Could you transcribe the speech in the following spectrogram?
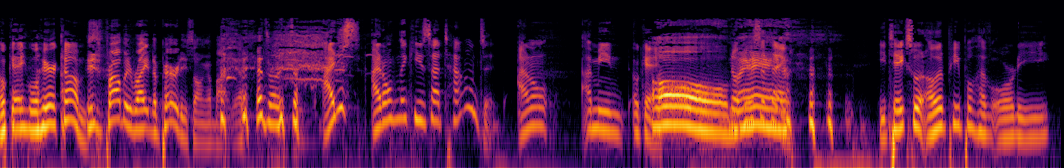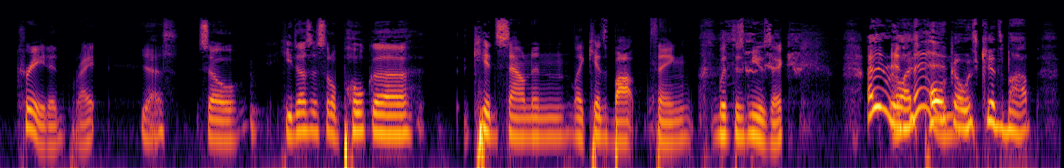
Okay, well here it comes. He's probably writing a parody song about you. that's what he. I just I don't think he's that talented. I don't. I mean, okay. Oh no, man. here's the thing. he takes what other people have already created, right? Yes. So he does this little polka kid sounding like kids bop thing with his music. I didn't realize then- polka was kids bop.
